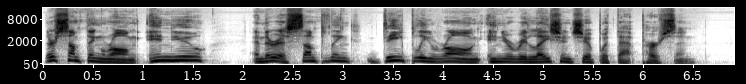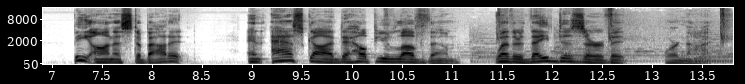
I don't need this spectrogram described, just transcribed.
there's something wrong in you, and there is something deeply wrong in your relationship with that person. Be honest about it and ask God to help you love them, whether they deserve it or not.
